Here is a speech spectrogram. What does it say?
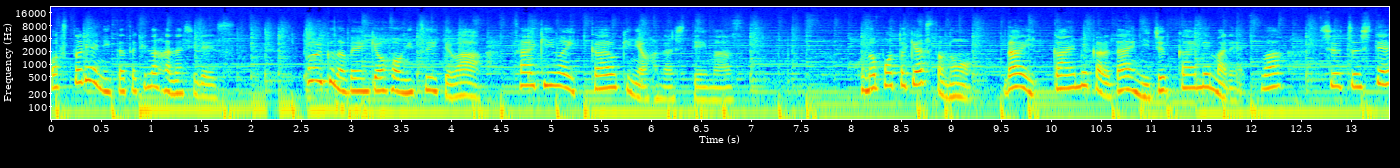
オーストリアに行った時の話です。TOEIC の勉強法については最近は1回おきにお話しています。このポッドキャストの第1回目から第20回目までは集中して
